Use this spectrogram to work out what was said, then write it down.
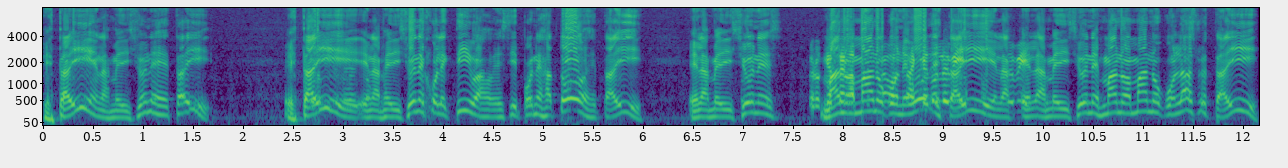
Está ahí, en las mediciones está ahí. Está ahí, en las mediciones colectivas, es decir, pones a todos, está ahí. En las mediciones mano a mano con Nebote está ahí. En, en, las mediciones mano a mano con Lazo está ahí.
